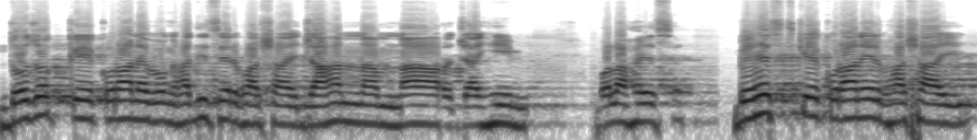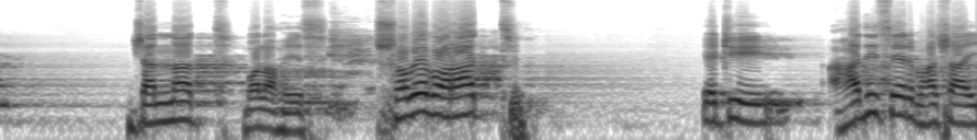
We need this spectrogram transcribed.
দোজককে কোরআন এবং হাদিসের ভাষায় জাহান্নাম, নার, জাহিম বলা হয়েছে। বেহেস্তকে কোরআনের ভাষায় জান্নাত বলা হয়েছে। শবে বরাত এটি হাদিসের ভাষায়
